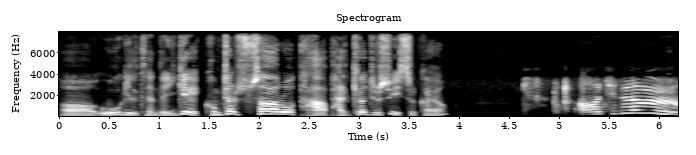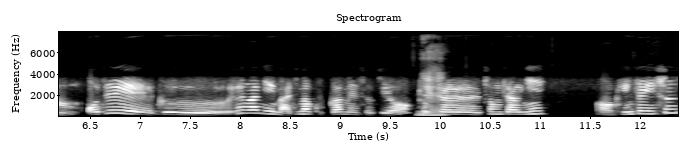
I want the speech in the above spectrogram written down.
어 의혹일 텐데 이게 검찰 수사로 다 밝혀질 수 있을까요? 어 지금 어제 그 행안위 마지막 국감에서도요 예. 경찰청장이 어 굉장히 순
